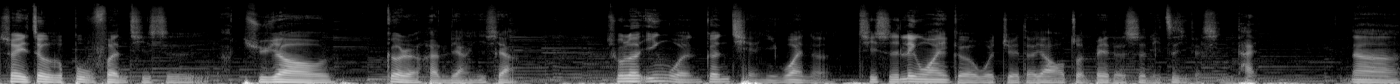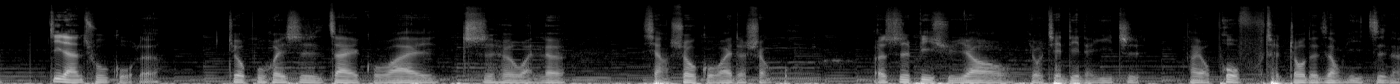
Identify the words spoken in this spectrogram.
所以这个部分其实需要个人衡量一下。除了英文跟钱以外呢？其实另外一个，我觉得要准备的是你自己的心态。那既然出国了，就不会是在国外吃喝玩乐、享受国外的生活，而是必须要有坚定的意志，还有破釜沉舟的这种意志呢，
